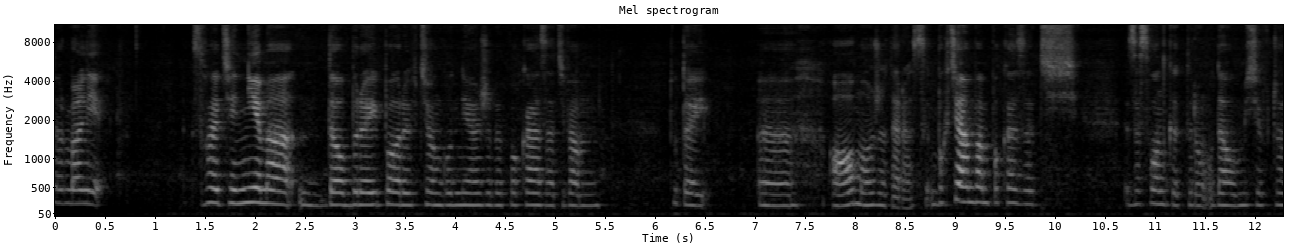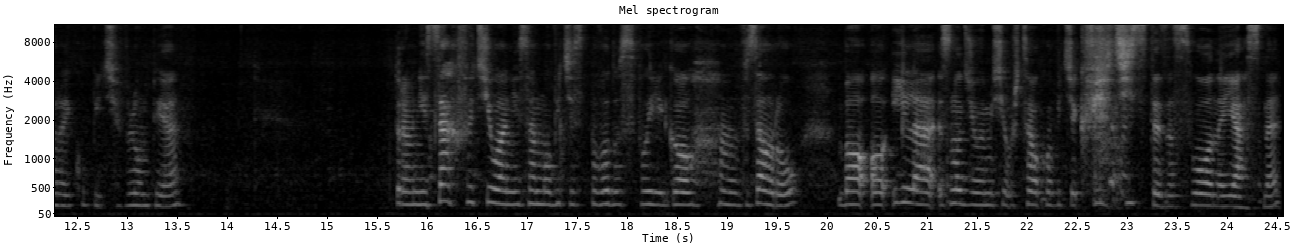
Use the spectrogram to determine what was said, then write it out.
Normalnie, słuchajcie, nie ma dobrej pory w ciągu dnia, żeby pokazać Wam tutaj. e, o, może teraz, bo chciałam Wam pokazać zasłonkę, którą udało mi się wczoraj kupić w lumpie, która mnie zachwyciła niesamowicie z powodu swojego e, wzoru, bo o ile znudziły mi się już całkowicie kwieciste zasłony jasne,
